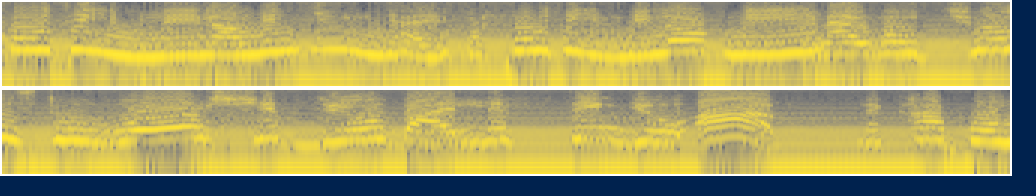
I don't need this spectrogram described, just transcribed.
ผู้ที่อยู่ในเราเนี่ยยิ่งใหญ่กว่าผู้ที่อยู่ในโลกนี้ And I will choose to worship you by lifting you up. และข้าพง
